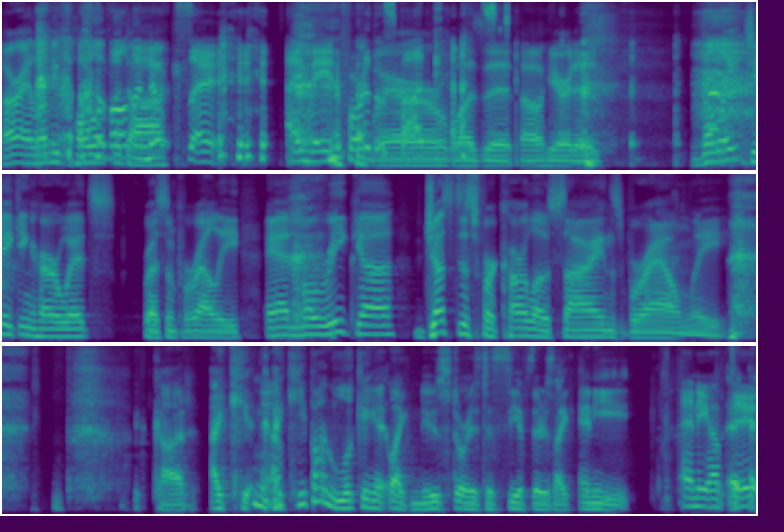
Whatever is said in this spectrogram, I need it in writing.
all right, let me pull up of the all the notes I, I made for this Where podcast. was it? Oh, here it is. The late Jaking Hurwitz, Rustin Pirelli, and Marika Justice for Carlos Sainz Brownlee. God, I keep, Yeah. I keep on looking at like news stories to see if there's like any, Any update? eh,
